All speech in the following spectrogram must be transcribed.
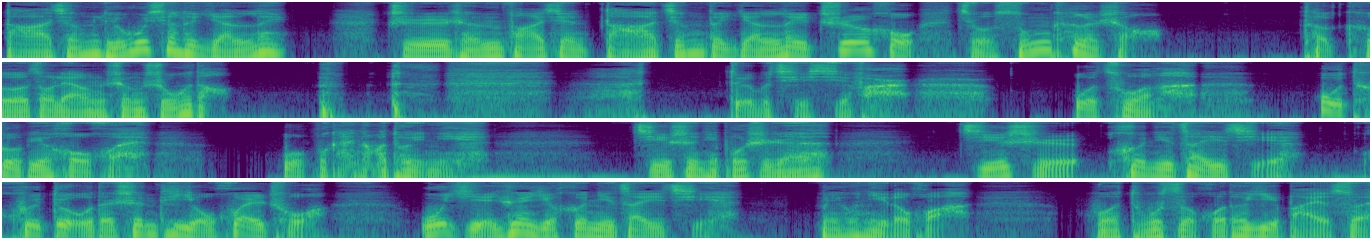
大江流下了眼泪，纸人发现大江的眼泪之后，就松开了手。他咳嗽两声，说道：“对不起，媳妇儿，我错了，我特别后悔，我不该那么对你。即使你不是人，即使和你在一起会对我的身体有坏处，我也愿意和你在一起。没有你的话，我独自活到一百岁，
